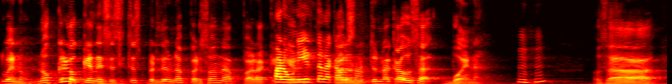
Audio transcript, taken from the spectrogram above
bueno, no creo que necesites perder una persona para que Para que- unirte a la causa. Para unirte a una causa buena. O sea,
